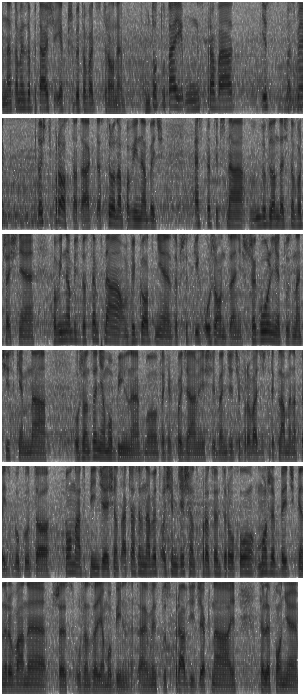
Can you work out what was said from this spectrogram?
Natomiast zapytałeś, jak przygotować stronę. No to tutaj Mm, sprawa jest powiedzmy dość prosta, tak? Ta strona powinna być estetyczna, wyglądać nowocześnie, powinna być dostępna wygodnie ze wszystkich urządzeń, szczególnie tu z naciskiem na urządzenia mobilne, bo tak jak powiedziałem, jeśli będziecie prowadzić reklamę na Facebooku, to ponad 50, a czasem nawet 80% ruchu może być generowane przez urządzenia mobilne, tak? Więc tu sprawdzić, jak na telefonie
